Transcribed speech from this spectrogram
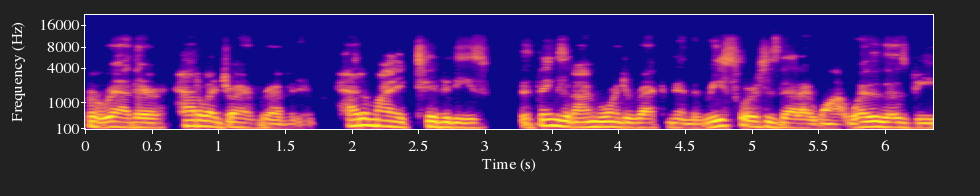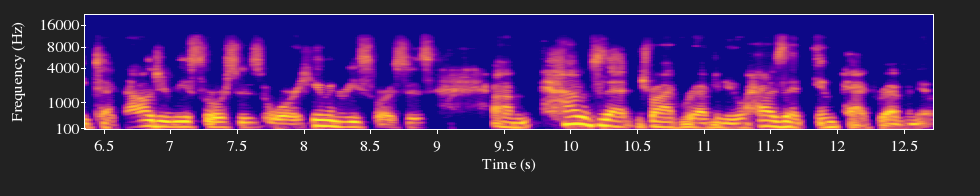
but rather how do I drive revenue? How do my activities the things that I'm going to recommend, the resources that I want, whether those be technology resources or human resources, um, how does that drive revenue? How does that impact revenue?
